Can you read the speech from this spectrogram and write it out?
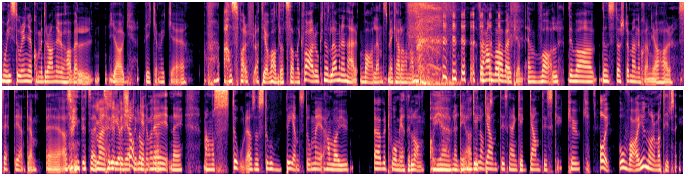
Och historien jag kommer dra nu har väl jag lika mycket ansvar för att jag valde att stanna kvar och knulla med den här valen som jag kallar honom. för han var verkligen en val. Det var den största människan jag har sett egentligen. Eh, alltså inte så Var här han tre meter lång. Nej, nej. Men han var stor, alltså stor benstomme. Han var ju över två meter lång. Åh jävlar, det, ja, det gigantisk, en gigantisk kuk. Oj. Och var ju normativt snygg.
